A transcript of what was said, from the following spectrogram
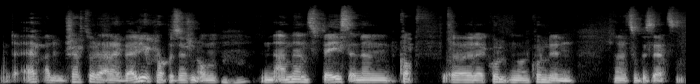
an der App, an dem Geschäftsmodell, an der Value Proposition, um mhm. einen anderen Space in den Kopf äh, der Kunden und Kundinnen äh, zu besetzen.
